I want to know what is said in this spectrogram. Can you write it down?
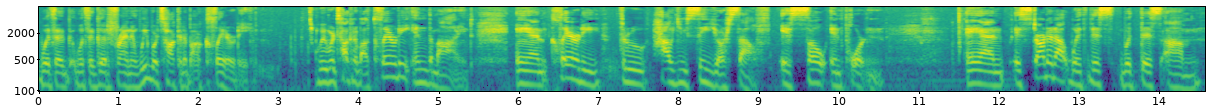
with a with a good friend, and we were talking about clarity. We were talking about clarity in the mind. And clarity through how you see yourself is so important. And it started out with this with this um,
